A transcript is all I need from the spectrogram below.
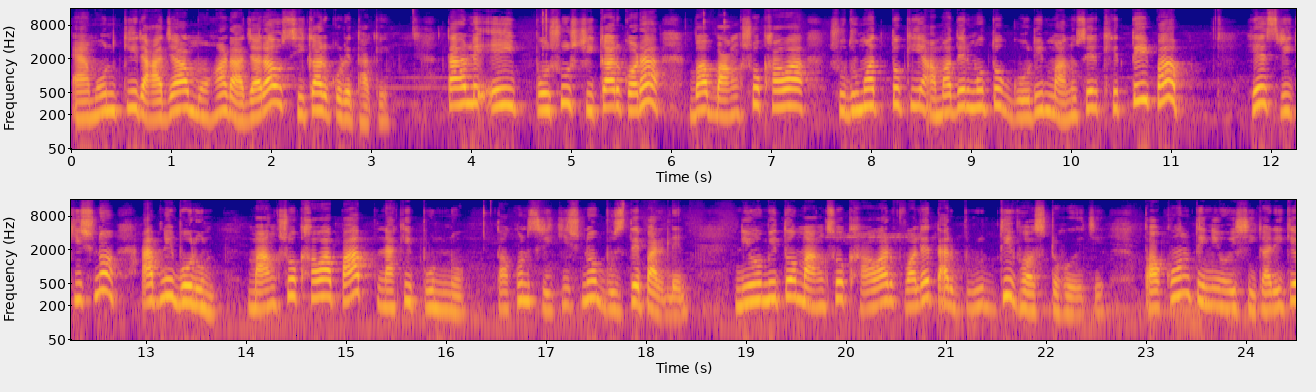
এমনকি রাজা, মহারাজারাও শিকার করে থাকে। তাহলে এই পশু শিকার করা বা মাংস খাওয়া শুধুমাত্র কি আমাদের মতো গরিব মানুষের ক্ষেত্রেই পাপ? হে শ্রীকৃষ্ণ, আপনি বলুন, মাংস খাওয়া পাপ নাকি পুণ্য? তখন শ্রীকৃষ্ণ বুঝতে পারলেন। নিয়মিত মাংস খাওয়ার ফলে তার বুদ্ধি ভ্রষ্ট হয়েছে। তখন তিনি ওই শিকারীকে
